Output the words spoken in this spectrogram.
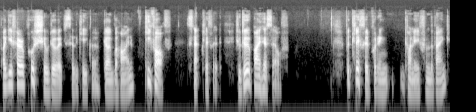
If I give her a push, she'll do it, said the keeper, going behind. Keep off, snapped Clifford. She'll do it by herself. But Clifford, putting Connie from the bank,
